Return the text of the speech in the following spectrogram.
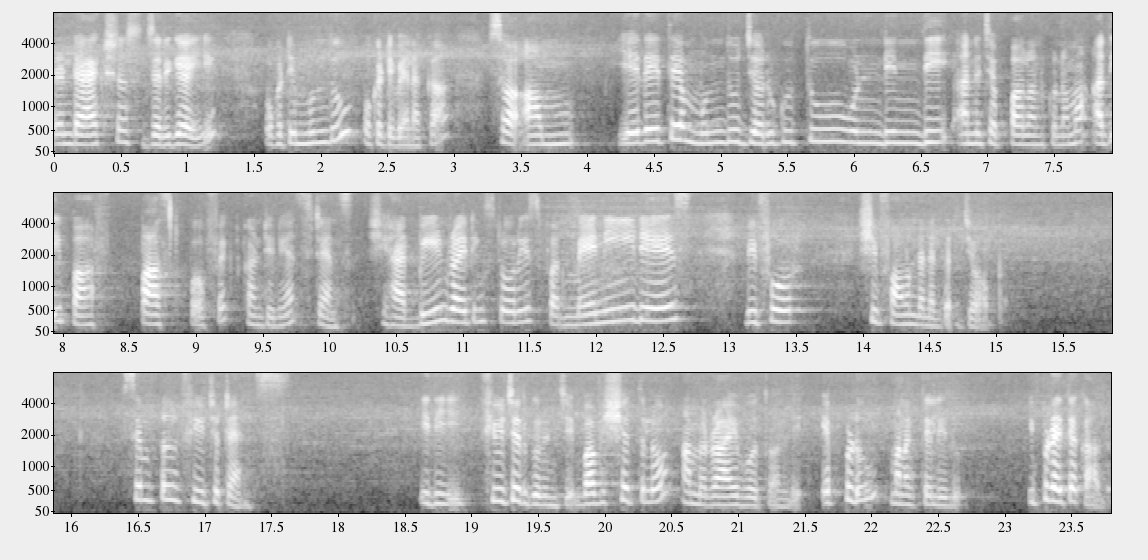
రెండు యాక్షన్స్ జరిగాయి. ఒకటి ముందు ఒకటి వెనక. సో ఆ ఏదైతే ముందు జరుగుతూ ఉండింది అని చెప్పాలనుకున్నామో అది పా past perfect continuous tense she had been writing stories for many days before she found another job simple future tense ఇది ఫ్యూచర్ గురించి భవిష్యత్తులో ఆమె రాయబోతోంది. ఎప్పుడు? మనకు తెలీదు. ఇప్పుడైతే కాదు.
